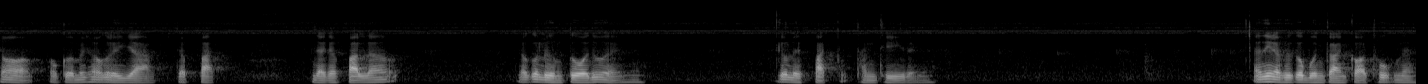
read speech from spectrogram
ชอบพอเกิดไม่ชอบก็เลยอยากจะปัด อยากจะปัดแล้ว แล้วก็ลืมตัวด้วย ก็เลยปัดทันทีเลยนะ อันนี้แหละคือกระบวนการก่อทุกข์นะ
